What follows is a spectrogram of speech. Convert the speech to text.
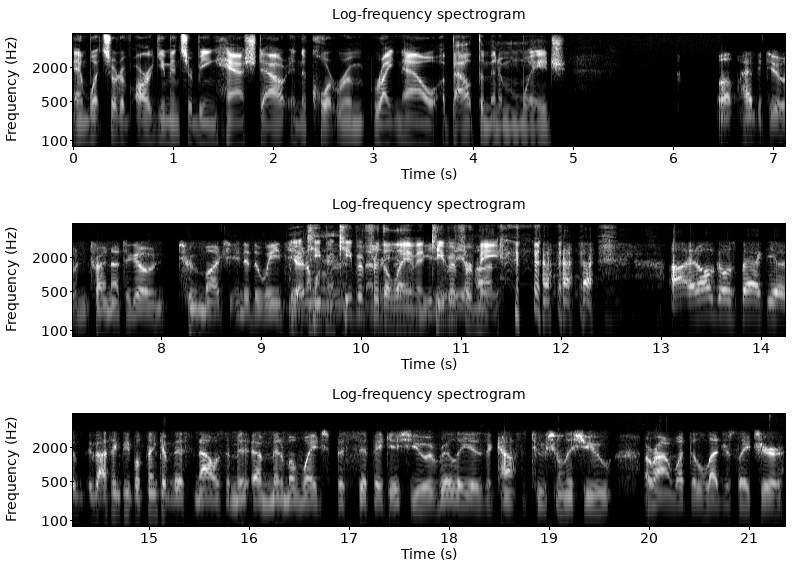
and what sort of arguments are being hashed out in the courtroom right now about the minimum wage? Well, happy to, and try not to go too much into the weeds here. Yeah, keep, keep it for the layman. Keep it for me. Uh, it all goes back. You know, I think people think of this now as a, mi- a, minimum wage specific issue. It really is a constitutional issue around what the legislature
